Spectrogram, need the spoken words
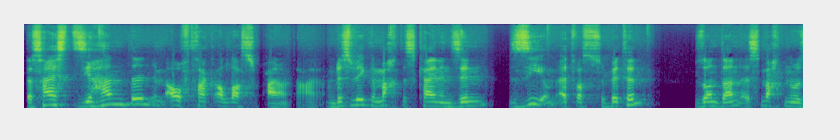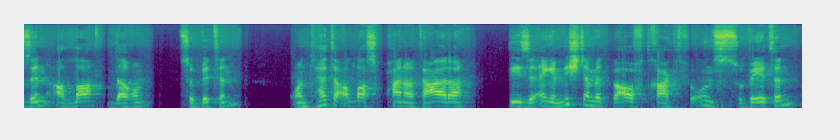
Das heißt, sie handeln im Auftrag Allahs subhanahu wa ta'ala. Und deswegen macht es keinen Sinn, sie um etwas zu bitten, sondern es macht nur Sinn, Allah darum zu bitten. Und hätte Allah subhanahu wa ta'ala diese Engel nicht damit beauftragt, für uns zu beten,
